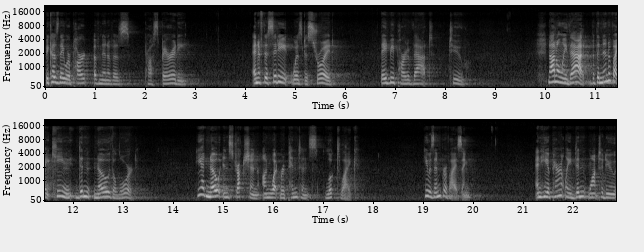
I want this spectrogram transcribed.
because they were part of Nineveh's prosperity. And if the city was destroyed, they'd be part of that too. Not only that, but the Ninevite king didn't know the Lord. He had no instruction on what repentance looked like. He was improvising. And he apparently didn't want to do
